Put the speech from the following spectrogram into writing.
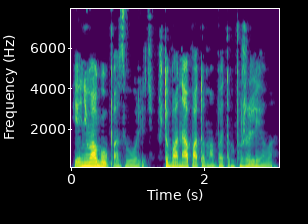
я не могу позволить, чтобы она потом об этом пожалела.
